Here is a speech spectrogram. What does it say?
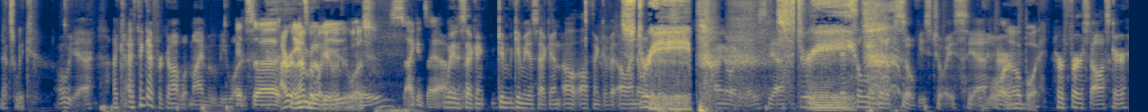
next week. Oh yeah, I, I think I forgot what my movie was. It's. Uh, I remember Nate's what your movie movie was. is- I can say. I don't Wait a second. Give give me a second. I'll I'll think of it. Oh, I know. What. Streep, I know what it is. Yeah, Streep. it's a little bit of Sophie's choice. Yeah, her, Oh boy. her first Oscar.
